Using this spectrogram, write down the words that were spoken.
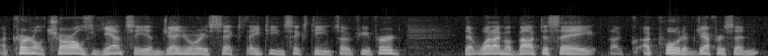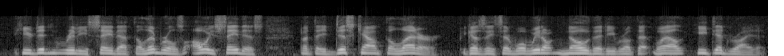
a Colonel Charles Yancey in January 6, 1816. So if you've heard that what I'm about to say, a, a quote of Jefferson, he didn't really say that. The liberals always say this, but they discount the letter because they said, well, we don't know that he wrote that. Well, he did write it.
